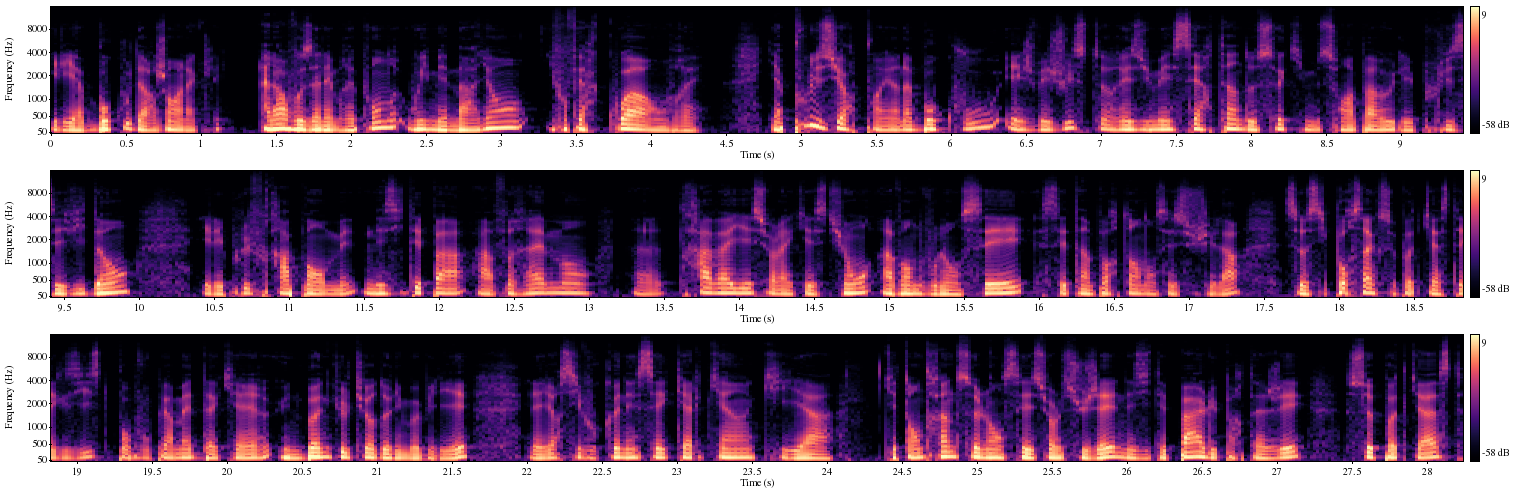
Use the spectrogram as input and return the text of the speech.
il y a beaucoup d'argent à la clé. Alors vous allez me répondre, oui mais Marian, il faut faire quoi en vrai? Il y a plusieurs points, il y en a beaucoup, et je vais juste résumer certains de ceux qui me sont apparus les plus évidents et les plus frappants. Mais n'hésitez pas à vraiment euh, travailler sur la question avant de vous lancer, c'est important dans ces sujets-là. C'est aussi pour ça que ce podcast existe, pour vous permettre d'acquérir une bonne culture de l'immobilier. D'ailleurs, si vous connaissez quelqu'un qui a qui est en train de se lancer sur le sujet, n'hésitez pas à lui partager ce podcast,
